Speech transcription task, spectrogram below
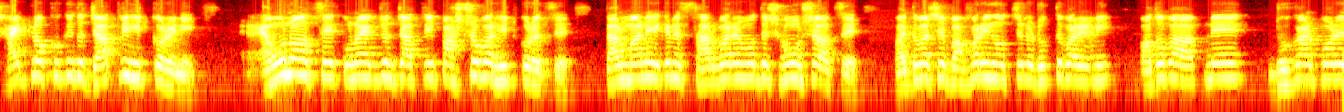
ষাট লক্ষ কিন্তু যাত্রী হিট করেনি। এমনও আছে কোন একজন যাত্রী পাঁচশো বার হিট করেছে। তার মানে এখানে সার্ভারের মধ্যে সমস্যা আছে। হয়তোবা সে বাফারিং হচ্ছিল ঢুকতে পারেনি। অথবা আপনি ঢোকার পরে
